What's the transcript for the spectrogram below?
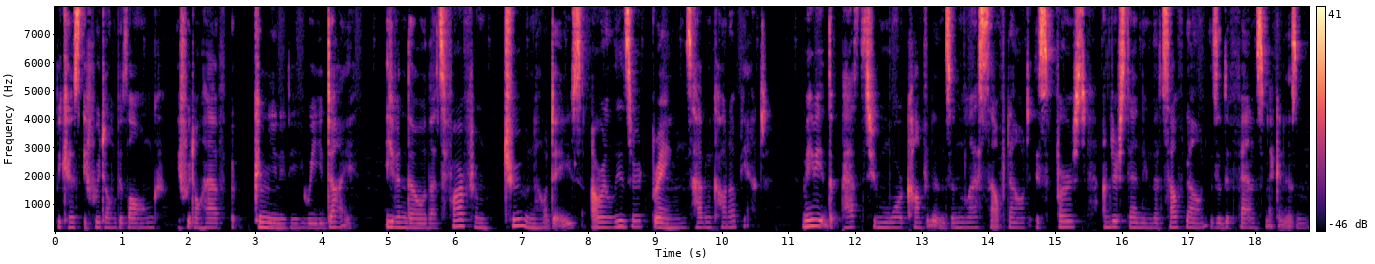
because if we don't belong, if we don't have a community, we die. Even though that's far from true nowadays, our lizard brains haven't caught up yet. Maybe the path to more confidence and less self doubt is first understanding that self doubt is a defense mechanism.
